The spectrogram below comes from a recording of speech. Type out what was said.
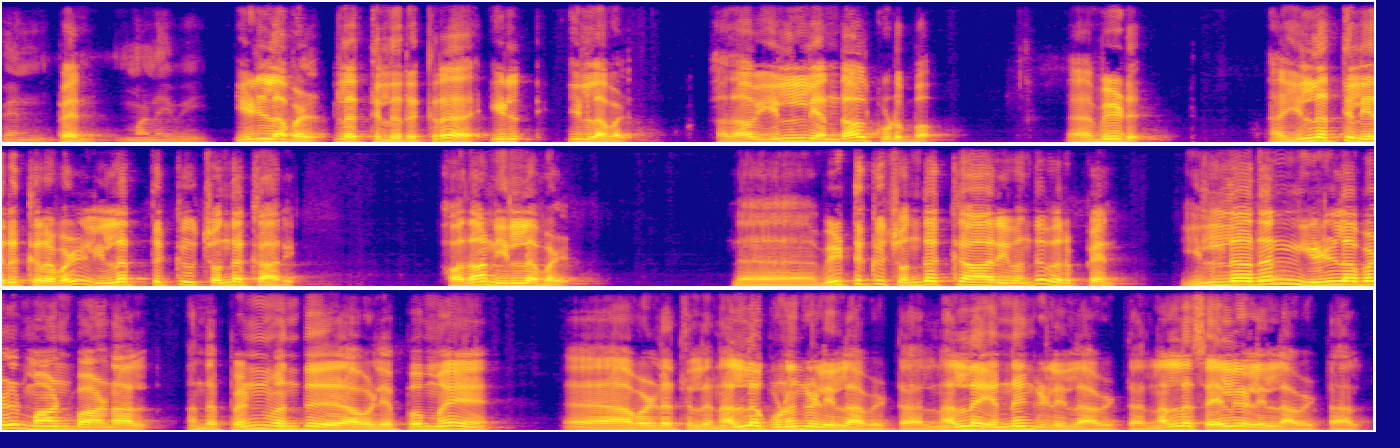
பெண். பெண். மனைவி. இல்லவள். இல்லத்தில் இருக்கிற இல் இல்லவள். அதாவது இல் என்றால் குடும்பம் வீடு. இல்லத்தில் இருக்கிறவள் இல்லத்துக்கு சொந்தக்காரி. அவதான் இல்லவள். இந்த வீட்டுக்கு சொந்தக்காரி வந்து ஒரு பெண். இல்லதன் இல்லவள் மாண்பானால் அந்த பெண் வந்து அவள் எப்பவுமே அவளிடத்தில் நல்ல குணங்கள் இல்லாவிட்டால் நல்ல எண்ணங்கள் இல்லாவிட்டால் நல்ல செயல்கள் இல்லாவிட்டால்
